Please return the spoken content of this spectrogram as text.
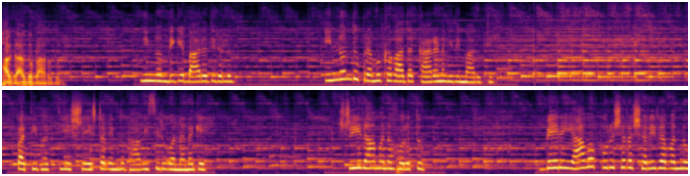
ಹಾಗಾಗಬಾರದು. ನಿನ್ನೊಂದಿಗೆ ಬಾರದಿರಲು ಇನ್ನೊಂದು ಪ್ರಮುಖವಾದ ಕಾರಣವಿದೆ ಮಾರುತಿ. ಪತಿಭಕ್ತಿಯೇ ಶ್ರೇಷ್ಠವೆಂದು ಭಾವಿಸಿರುವ ನನಗೆ ಶ್ರೀರಾಮನ ಹೊರತು ಬೇರೆ ಯಾವ ಪುರುಷರ ಶರೀರವನ್ನು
